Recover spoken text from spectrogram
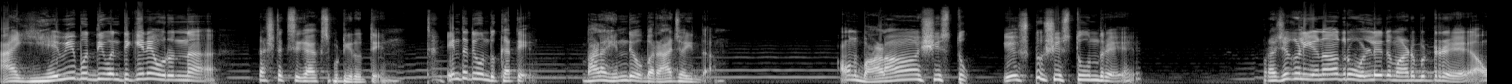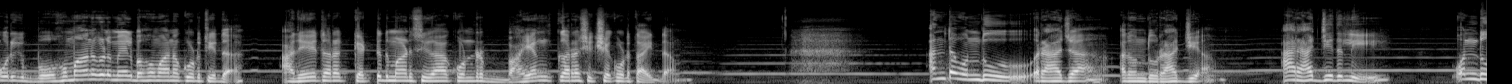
ಆ ಹೆವಿ ಬುದ್ಧಿವಂತಿಕೆನೇ ಅವರನ್ನ ಕಷ್ಟಕ್ಕೆ ಸಿಗಾಕ್ಸ್ಬಿಟ್ಟಿರುತ್ತೆ. ಇಂಥದ್ದೇ ಒಂದು ಕತೆ. ಭಾಳ ಹಿಂದೆ ಒಬ್ಬ ರಾಜ ಇದ್ದ. ಅವನು ಭಾಳ ಶಿಸ್ತು. ಎಷ್ಟು ಶಿಸ್ತು ಅಂದರೆ, ಪ್ರಜೆಗಳು ಏನಾದರೂ ಒಳ್ಳೇದು ಮಾಡಿಬಿಟ್ರೆ ಅವರಿಗೆ ಬಹುಮಾನಗಳ ಮೇಲೆ ಬಹುಮಾನ ಕೊಡ್ತಿದ್ದ. ಅದೇ ಥರ ಕೆಟ್ಟದ್ದು ಮಾಡಿ ಸಿಗಾಕೊಂಡ್ರೆ ಭಯಂಕರ ಶಿಕ್ಷೆ ಕೊಡ್ತಾ ಇದ್ದ. ಅಂತ ಒಂದು ರಾಜ, ಅದೊಂದು ರಾಜ್ಯ. ಆ ರಾಜ್ಯದಲ್ಲಿ ಒಂದು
